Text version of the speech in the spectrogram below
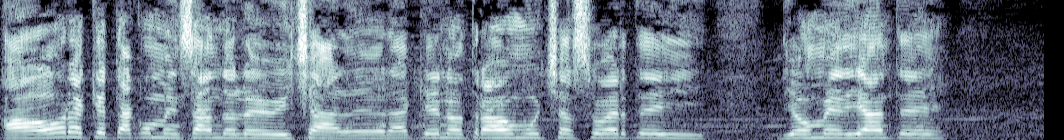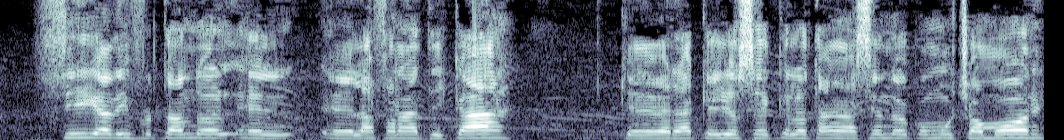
Ahora que está comenzando el Baby Shark, de verdad que nos trajo mucha suerte y Dios mediante siga disfrutando el, la fanática, que de verdad que yo sé que lo están haciendo con mucho amor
